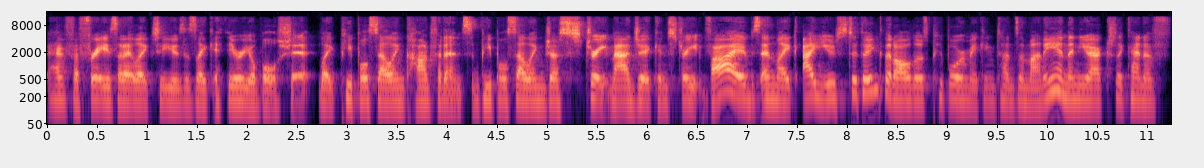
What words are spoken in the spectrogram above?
have a phrase that I like to use is like ethereal bullshit, like people selling confidence and people selling just straight magic and straight vibes. And like I used to think that all those people were making tons of money. And then you actually kind of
